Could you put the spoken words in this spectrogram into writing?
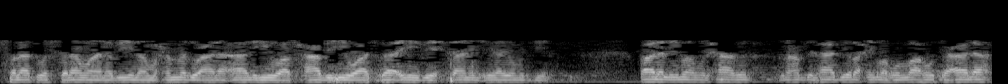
والصلاة والسلام على نبينا محمد وعلى آله وأصحابه وأتباعه بإحسان إلى يوم الدين. قال الإمام الحافظ بن عبد الهادي رحمه الله تعالى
